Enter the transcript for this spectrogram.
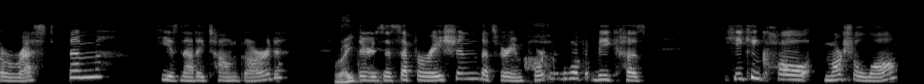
arrest them. He is not a town guard. Right. There's a separation that's very important in the book because he can call martial law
